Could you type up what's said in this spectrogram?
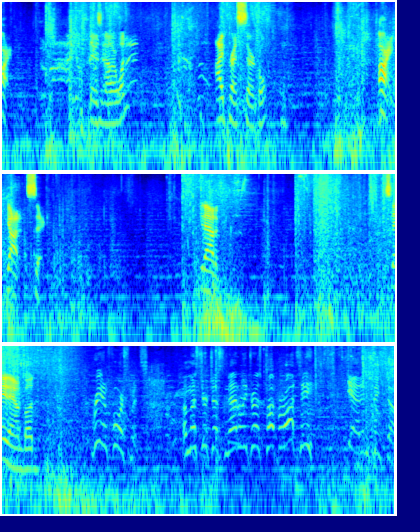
All right. There's another one. I press circle. All right, got it. Sick. Get out of here. Stay down, bud. Reinforcements. Unless you're just Natalie dressed paparazzi. Yeah, I didn't think so.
